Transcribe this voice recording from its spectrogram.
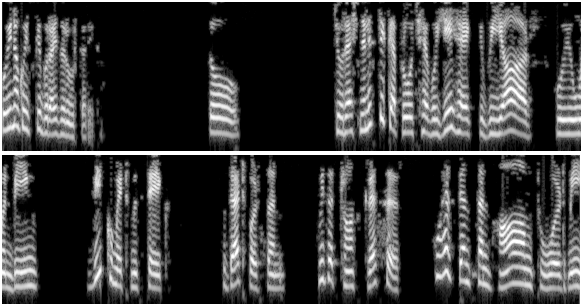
کوئی نہ کوئی اس کی برائی ضرور کرے گا تو جو ریشنلسٹک اپروچ ہے وہ یہ ہے کہ we are beings we commit mistakes so that person who who is a transgressor has done me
